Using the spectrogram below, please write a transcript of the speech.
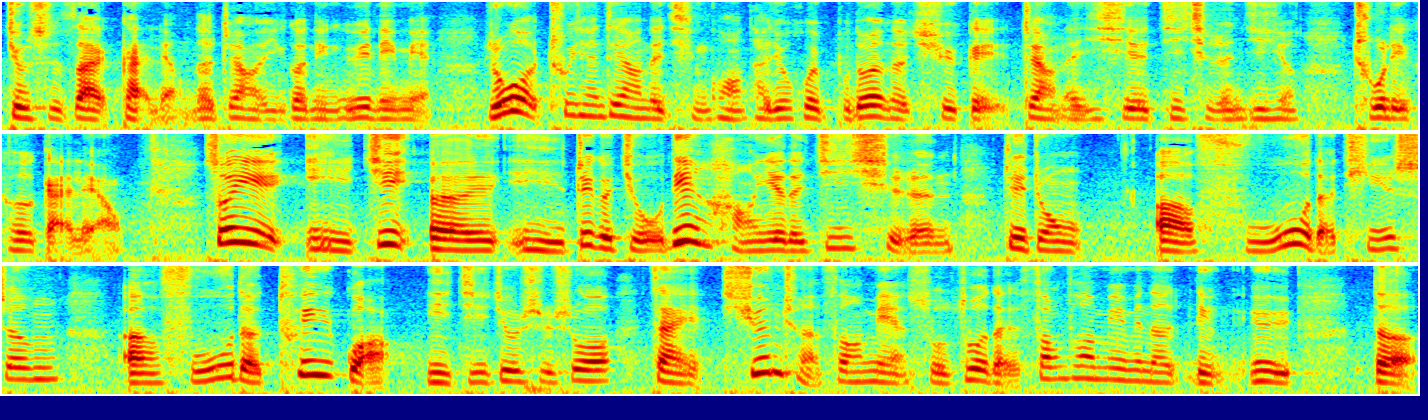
就是在改良的这样一个领域里面，如果出现这样的情况，它就会不断的去给这样的一些机器人进行处理和改良。所以以机呃以这个酒店行业的机器人这种呃服务的提升，呃服务的推广，以及就是说在宣传方面所做的方方面面的领域的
